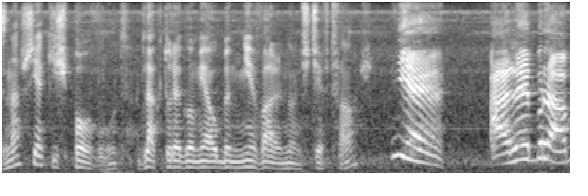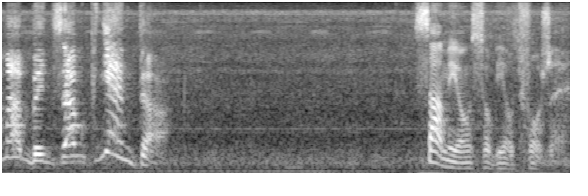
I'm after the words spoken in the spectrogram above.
Znasz jakiś powód, dla którego miałbym nie walnąć cię w twarz? Nie, ale brama być zamknięta. Sam ją sobie otworzę.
